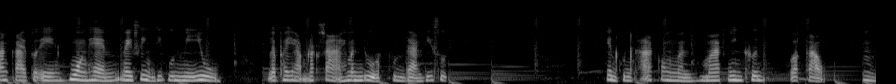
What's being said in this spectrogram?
ร่างกายตัวเองห่วงแหนในสิ่งที่คุณมีอยู่ และพยายามรักษาให้มันอยู่กับคุณดานที่สุด เห็นคุณค่าของมันมากยิ่งขึ้นกว่าเก่า อืม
